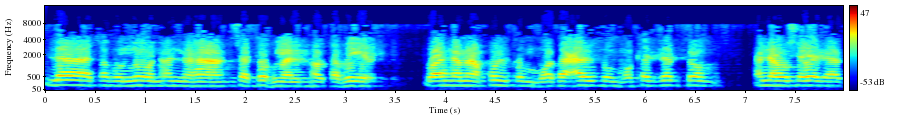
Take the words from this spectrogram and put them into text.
لا تظنون أنها ستهمل أو تضيع وأن ما قلتم وفعلتم وكذبتم أنه سيذهب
